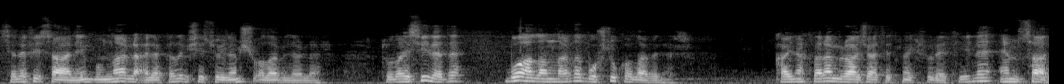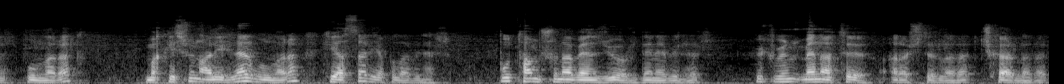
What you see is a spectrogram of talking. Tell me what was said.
Selefi Salih'in bunlarla alakalı bir şey söylemiş olabilirler. Dolayısıyla da bu alanlarda boşluk olabilir. Kaynaklara müracaat etmek suretiyle emsal bulunarak, makisun aleyhler bulunarak kıyaslar yapılabilir. Bu tam şuna benziyor denebilir. Hükmün menatı araştırılarak, çıkarılarak,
